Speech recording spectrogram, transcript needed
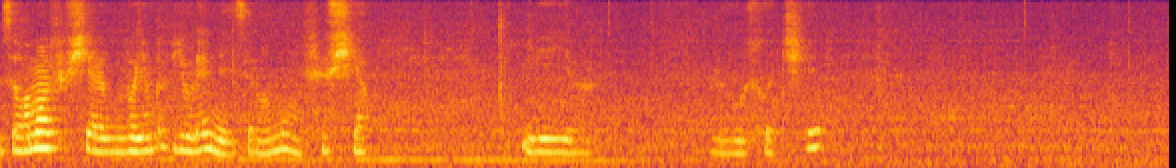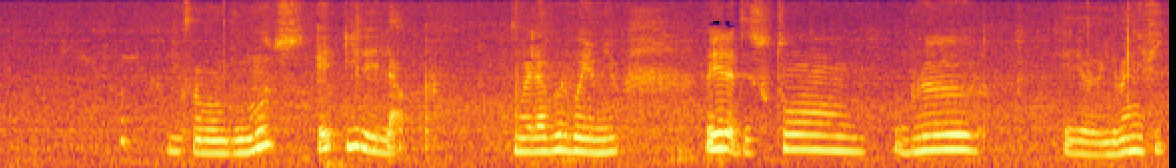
C'est vraiment un fuchsia, vous le voyez un peu violet mais c'est vraiment un fuchsia. Il est euh, je vous le swatcher. Donc c'est un bambou mousse et il est là. Ouais là vous le voyez mieux. Il a des sous-tons bleus et euh, il est magnifique.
